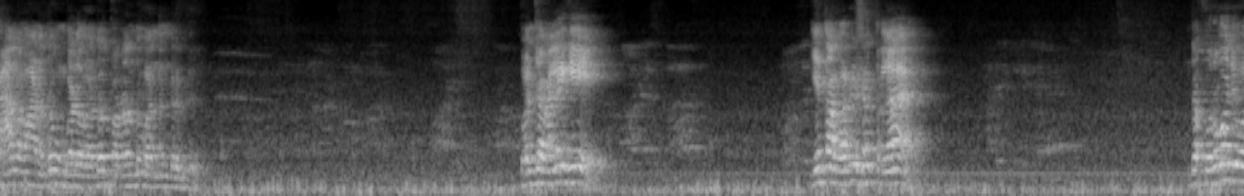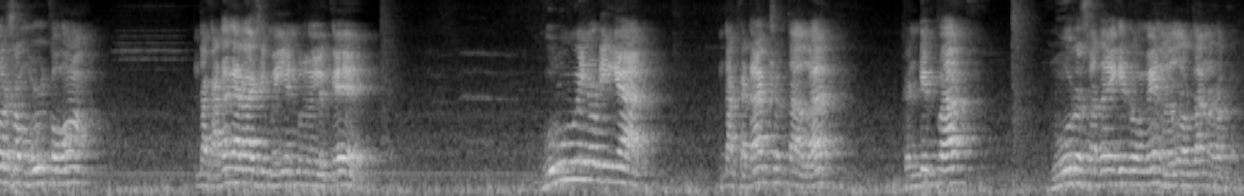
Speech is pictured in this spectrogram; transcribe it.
காலமானது உங்களை வந்து தொடர்ந்து வந்துட்டு இருக்கு. கொஞ்சம் விலகி இந்த வருஷத்துல இந்த குரோதி வருஷம் முழுக்கவும் இந்த கடகராசி மெய்யன்பர்களுக்கு குருவினுடைய இந்த கடாட்சத்தால் கண்டிப்பாக நூறு சதவிகிதமே நல்லதாக நடக்கும்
